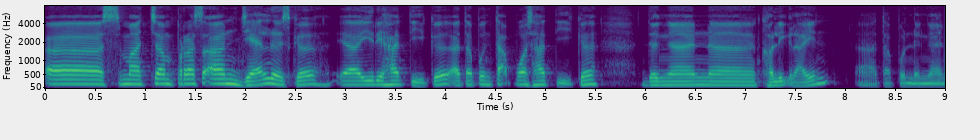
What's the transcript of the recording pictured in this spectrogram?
uh, semacam perasaan jealous ke, ya, iri hati ke, ataupun tak puas hati ke dengan uh, colleague lain uh, ataupun dengan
